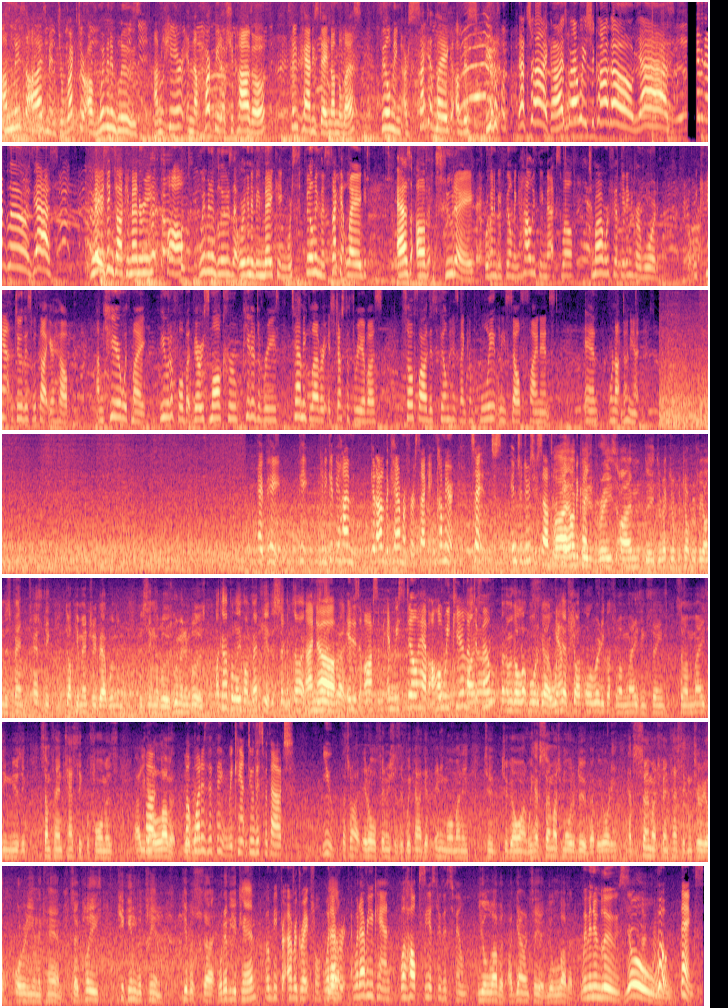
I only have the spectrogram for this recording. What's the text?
I'm Lisa Eismen, director of Women in Blues. I'm here in the heartbeat of Chicago, St. Patty's Day nonetheless, filming our second leg of this beautiful. That's right, guys. Where are we? Chicago. Yes. Women in Blues. Yes. Amazing documentary called Women in Blues that we're going to be making. We're filming the second leg as of today. We're going to be filming Holle Thee Maxwell. Tomorrow we're getting her award, but we can't do this without your help. I'm here with my beautiful but very small crew, Peter DeVries, Tammy Glover. It's just the three of us. So far, this film has been completely self-financed, and we're not done yet. Hey, Pete, Pete, can you get behind, get out of the camera for a second and come here? Say, just introduce yourself to the Hi, people I'm because Peter Drees. I'm the director of photography on this fantastic documentary about women who sing the blues, Women in Blues. I can't believe I'm back here this second time. I know it is awesome, and we still have a whole week here left I to film. But we've got a lot more to go. We Yep. have shot already, got some amazing scenes, some amazing music, some fantastic performers. Uh, you're going to love it. You're But what is the thing? We can't do this without you. That's right. It all finishes if we can't get any more money to, to go on. We have so much more to do, but we already have so much fantastic material already in the can. So please kick in the tin. Give us uh, whatever you can. We'll be forever grateful. Whatever, whatever you can will help see us through this film. You'll love it. I guarantee it. You'll love it. Women in Blues. Yo! Whoa! Thanks.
